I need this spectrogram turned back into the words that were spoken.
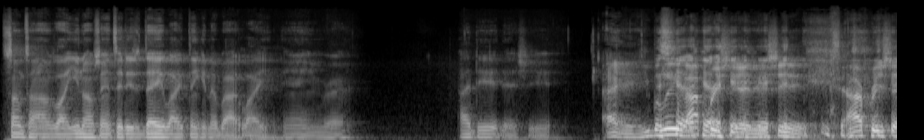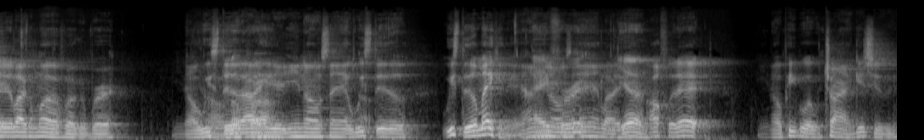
sometimes. Like you know what I'm saying to this day, like thinking about like, dang, bro, I did that shit. Hey, you believe I appreciate this shit. I appreciate it like a motherfucker, bro. You know, we Oh, still no out problem. here, you know what I'm saying? We still we still making it. You Hey, know what I'm saying? Like Yeah. off of that, you know, people will try and get you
